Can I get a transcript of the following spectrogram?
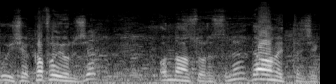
bu işe kafa yoracak. Ondan sonrasını devam ettirecek.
